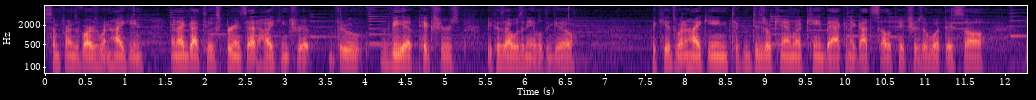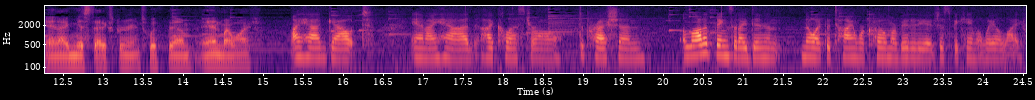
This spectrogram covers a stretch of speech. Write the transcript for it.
some friends of ours went hiking and I got to experience that hiking trip through via pictures because I wasn't able to go the kids went hiking, took a digital camera, came back, and I got to sell the pictures of what they saw. And I missed that experience with them and my wife. I had gout and I had high cholesterol, depression, a lot of things that I didn't know at the time were comorbidity. It just became a way of life.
